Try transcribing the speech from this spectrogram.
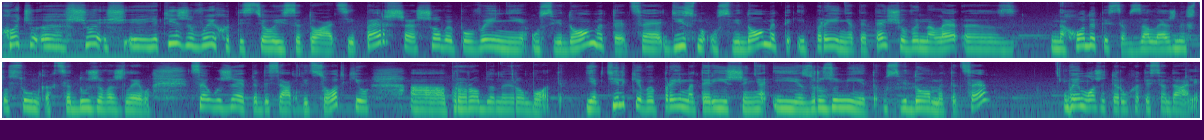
Хочу, е, що, е, який же виход із цієї ситуації? Перше, що ви повинні усвідомити, це дійсно усвідомити і прийняти те, що ви нале, е, з- знаходитеся в залежних стосунках. Це дуже важливо. Це вже 50% проробленої роботи. Як тільки ви приймете рішення і зрозумієте, усвідомите це. Ви можете рухатися далі.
